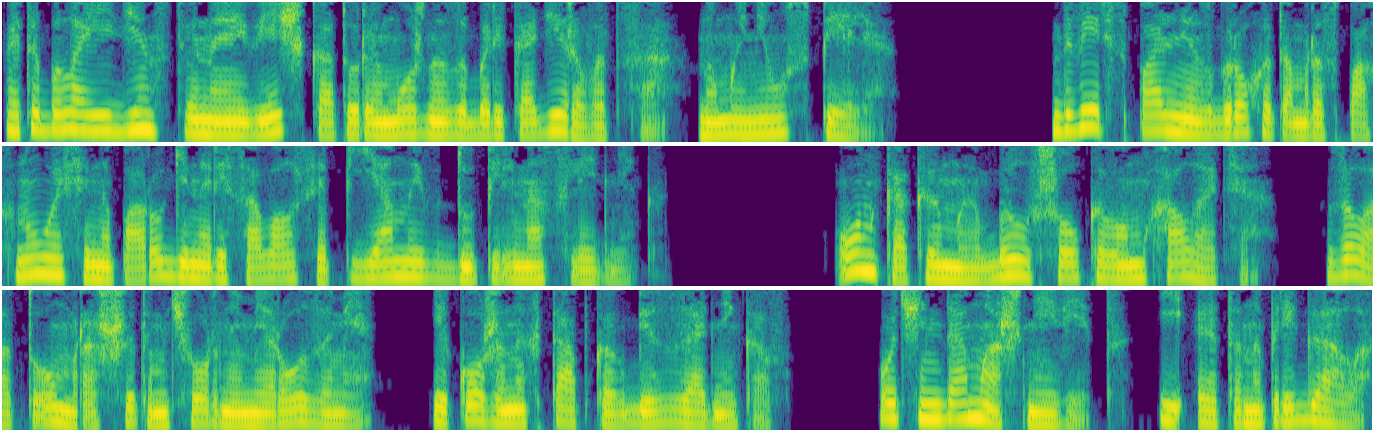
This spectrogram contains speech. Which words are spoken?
Это была единственная вещь, которой можно забаррикадироваться, но мы не успели. Дверь спальни с грохотом распахнулась, и на пороге нарисовался пьяный в дупель наследник. Он, как и мы, был в шелковом халате, золотом, расшитом черными розами и кожаных тапках без задников. Очень домашний вид, и это напрягало.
